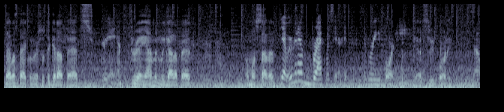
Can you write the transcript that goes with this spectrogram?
that was back when we were supposed to get up at 3 a.m. 3 a.m. and we got up at almost seven. Yeah, we were gonna have breakfast here. It's 3:40. Yeah, it's 3:40. So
